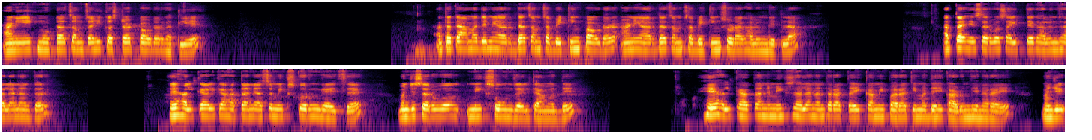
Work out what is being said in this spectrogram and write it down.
आणि एक मोठा चमचा ही कस्टर्ड पावडर घातली आहे आता त्यामध्ये मी अर्धा चमचा बेकिंग पावडर आणि अर्धा चमचा बेकिंग सोडा घालून घेतला. आता हे सर्व साहित्य घालून झाल्यानंतर हे हलक्या हलक्या हाताने असं मिक्स करून घ्यायचं आहे म्हणजे सर्व मिक्स होऊन जाईल त्यामध्ये. हे हलक्या हाताने मिक्स झाल्यानंतर आता एका मी परातीमध्ये हे काढून घेणार आहे. म्हणजे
